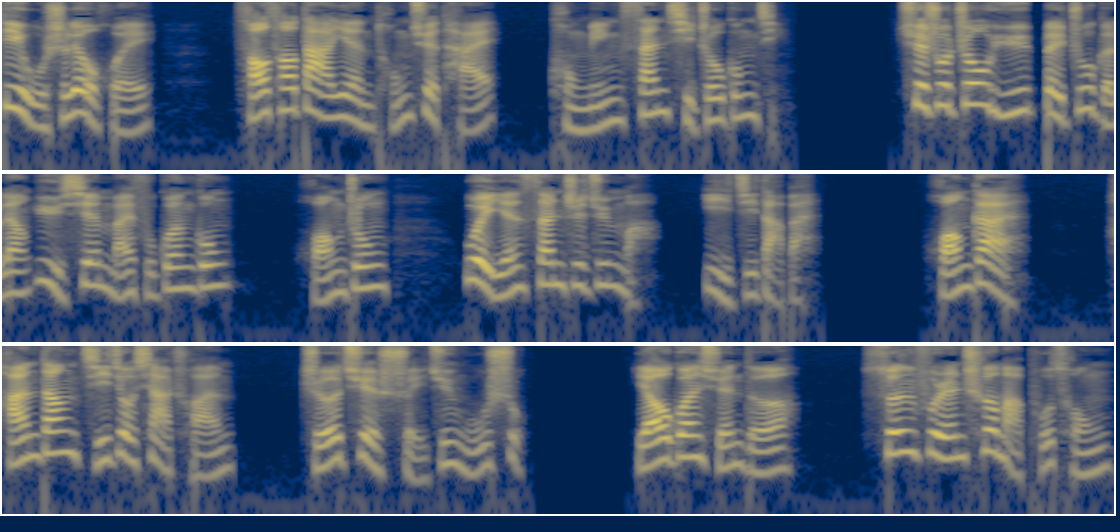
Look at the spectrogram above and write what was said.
第五十六回，曹操大宴铜雀台，孔明三气周公瑾。却说周瑜被诸葛亮预先埋伏关公、黄忠、魏延三支军马，一击大败。黄盖、韩当急救下船，折却水军无数。遥观玄德、孙夫人车马仆从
